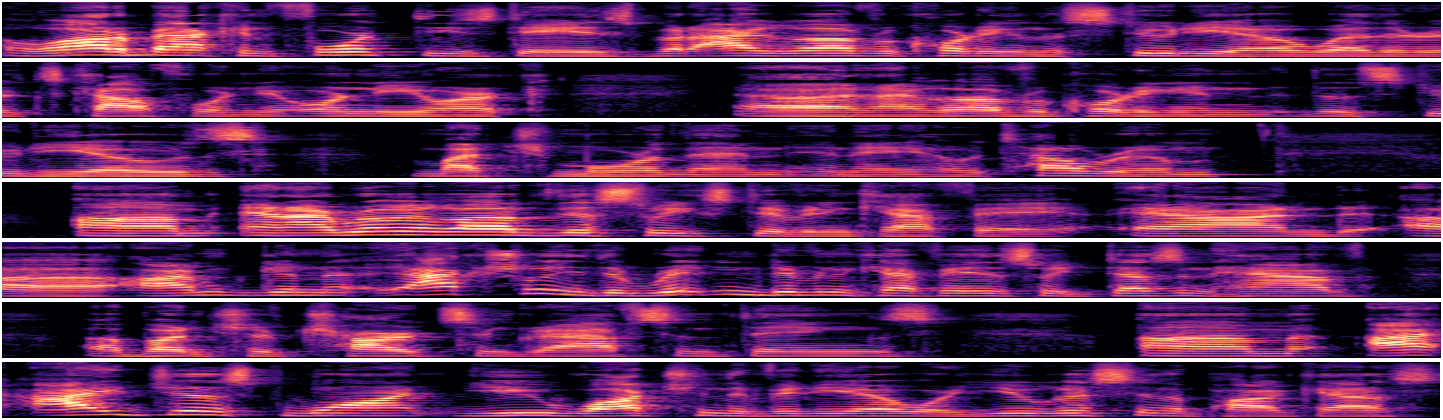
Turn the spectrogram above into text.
a lot of back and forth these days, but I love recording in the studio, whether it's California or New York. Uh, and I love recording in the studios much more than in a hotel room. Um, and I really love this week's Dividend Cafe. And uh, I'm going to actually, the written Dividend Cafe this week doesn't have a bunch of charts and graphs and things. Um, I, I just want you watching the video or you listening to the podcast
